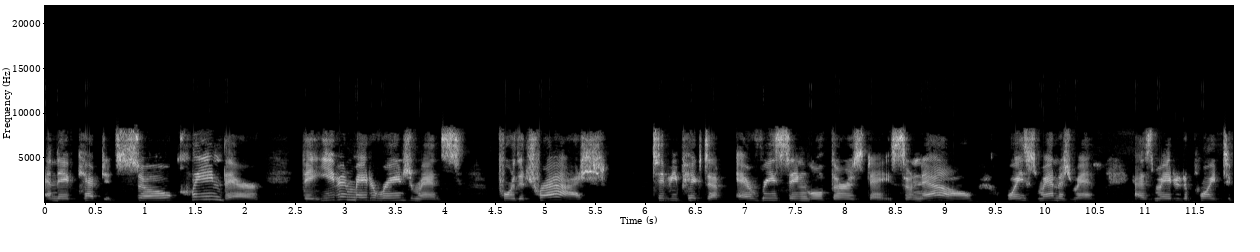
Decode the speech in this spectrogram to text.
and they've kept it so clean there. They even made arrangements for the trash to be picked up every single Thursday. So now Waste Management has made it a point to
